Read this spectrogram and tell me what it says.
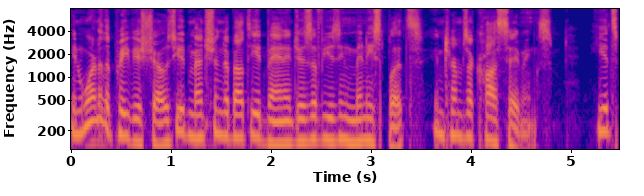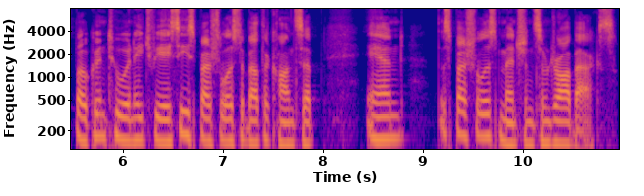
In one of the previous shows, you had mentioned about the advantages of using mini splits in terms of cost savings. He had spoken to an HVAC specialist about the concept, and the specialist mentioned some drawbacks.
